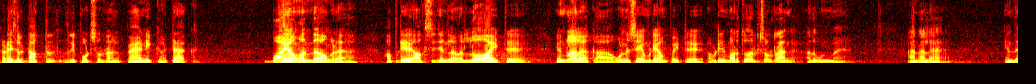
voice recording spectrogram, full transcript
கடைசியில் டாக்டர் ரிப்போர்ட் சொல்கிறாங்க பேனிக் அட்டாக் பயம் வந்து அவங்கள. அப்படியே ஆக்சிஜன் லெவல் லோ ஆகிட்டு எங்களால் கா ஒன்றும் செய்ய முடியாமல் போயிட்டு அப்படின்னு மருத்துவர் சொல்கிறாங்க அது உண்மை. அதனால் இந்த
